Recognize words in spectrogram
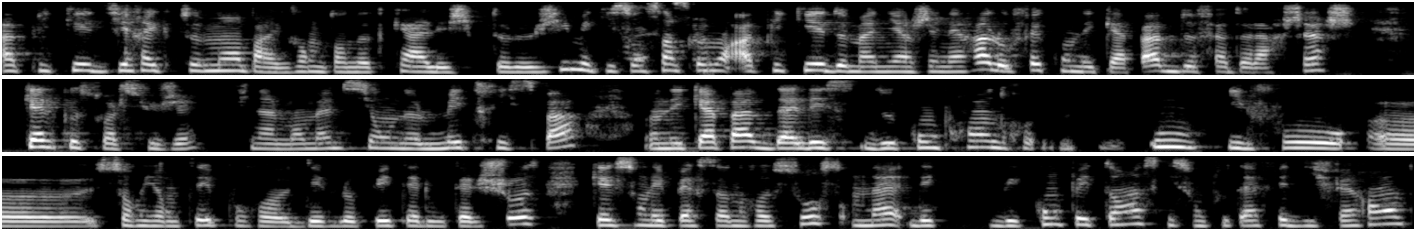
appliquées directement, par exemple dans notre cas à l'égyptologie, mais qui sont simplement appliquées de manière générale au fait qu'on est capable de faire de la recherche, quel que soit le sujet. Finalement, même si on ne le maîtrise pas, on est capable d'aller, de comprendre où il faut euh, s'orienter pour euh, développer telle ou telle chose, quelles sont les personnes ressources. On a des des compétences qui sont tout à fait différentes.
